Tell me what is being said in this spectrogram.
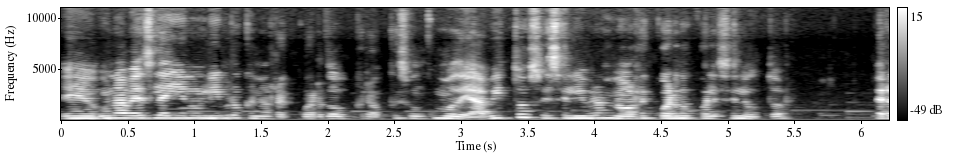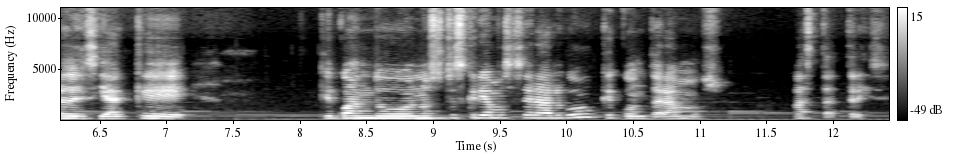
Eh, una vez leí en un libro que no recuerdo, creo que son como de hábitos, ese libro, no recuerdo cuál es el autor, pero decía que, que cuando nosotros queríamos hacer algo, que contáramos hasta tres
